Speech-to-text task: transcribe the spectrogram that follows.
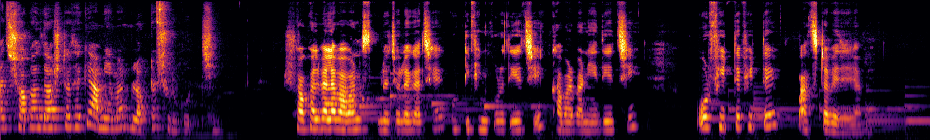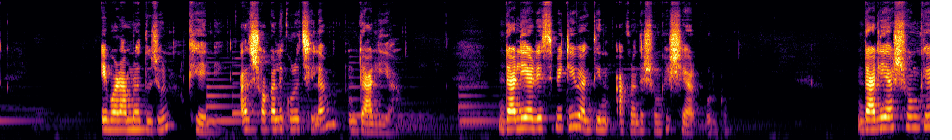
আজ সকাল দশটা থেকে আমি আমার ব্লগটা শুরু করছি। সকালবেলা বাবান স্কুলে চলে গেছে, ওর টিফিন করে দিয়েছি, খাবার বানিয়ে দিয়েছি। ওর ফিরতে ফিরতে পাঁচটা বেজে যাবে। এবার আমরা দুজন খেয়ে নিই। আজ সকালে করেছিলাম ডালিয়া। ডালিয়া রেসিপিটিও একদিন আপনাদের সঙ্গে শেয়ার করব। ডালিয়ার সঙ্গে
